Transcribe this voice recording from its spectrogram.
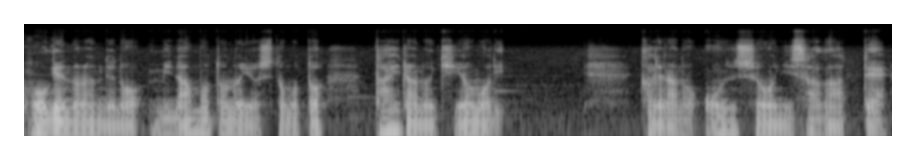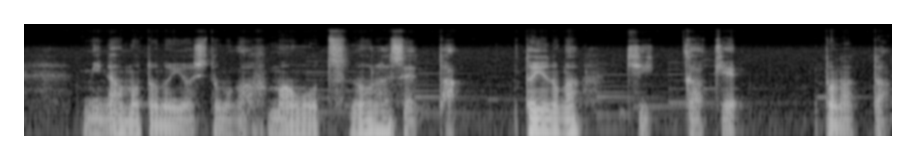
方言の乱での源義朝と平清盛。彼らの恩賞に差があって源義朝が不満を募らせた。というのがきっかけとなった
